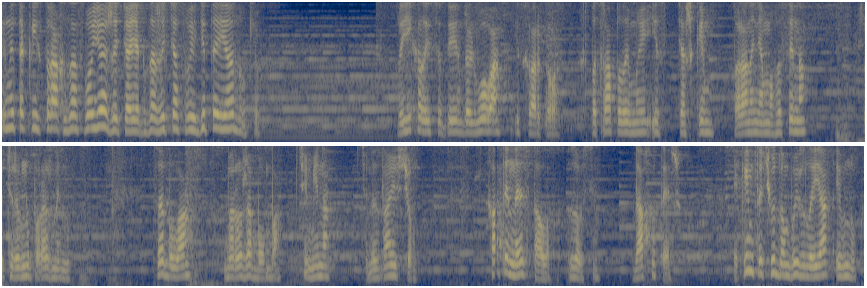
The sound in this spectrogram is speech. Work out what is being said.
і не такий страх за своє життя, як за життя своїх дітей і онуків. Приїхали сюди до Львова із Харкова. Потрапили ми із тяжким пораненням мого сина у черевну порожнину. Це була ворожа бомба, чи міна, чи не знаю що. Хати не стало зовсім, даху теж. Яким-то чудом вижили я і внук.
